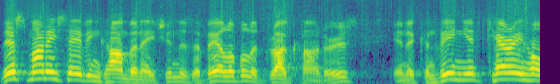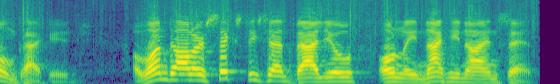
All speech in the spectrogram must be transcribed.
This money saving combination is available at drug counters in a convenient carry home package. A $1.60 value, only 99 cents.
